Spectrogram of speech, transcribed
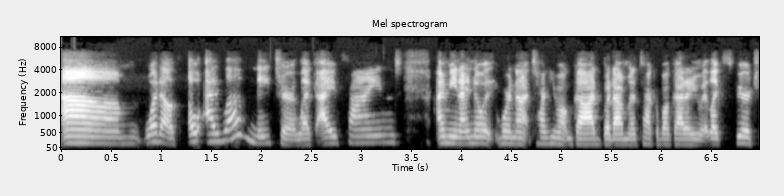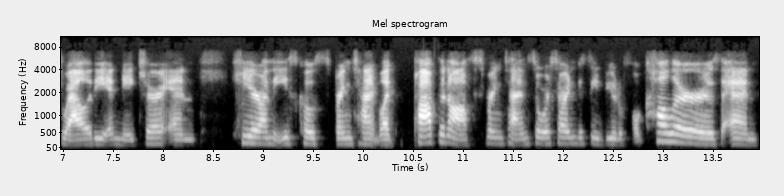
Um, what else? Oh, I love nature. Like I find, I mean, I know we're not talking about God, but I'm going to talk about God anyway. Like spirituality and nature, and here on the East Coast, springtime, like popping off springtime. So we're starting to see beautiful colors, and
